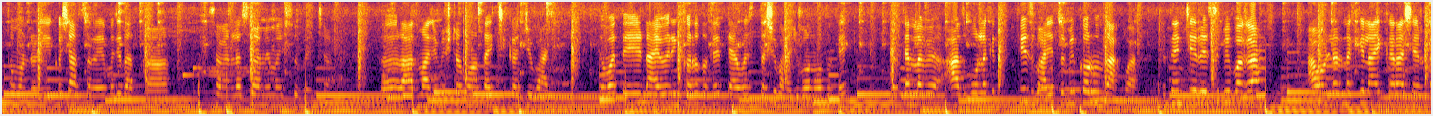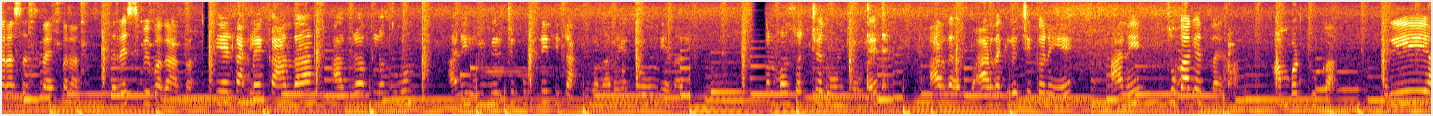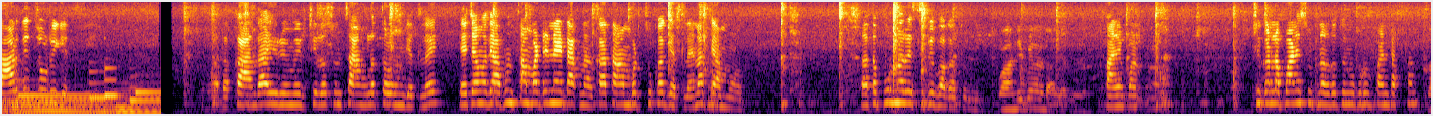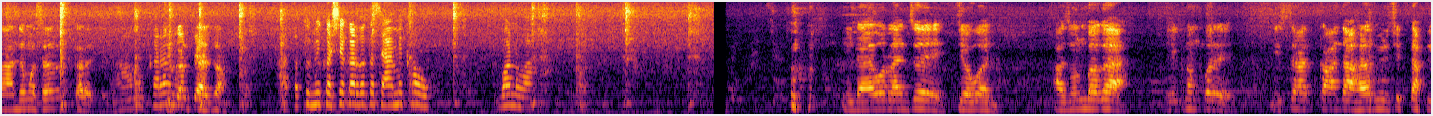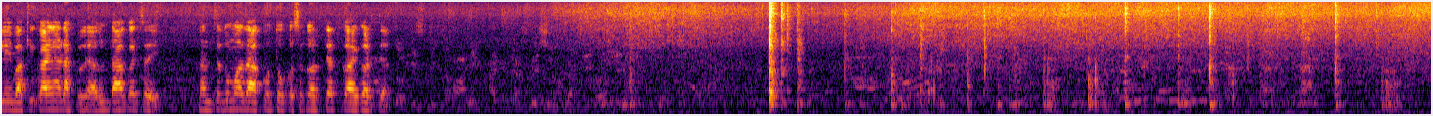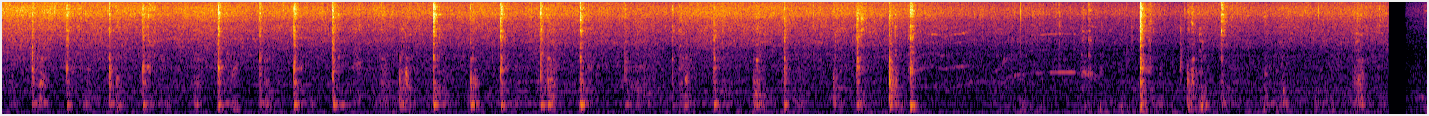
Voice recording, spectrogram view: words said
समर्थ मंडळी कशा सगळे? मजेत आहात का? सगळ्यांना स्वामी माझी शुभेच्छा. तर आज माझे मिस्टर बनवत आहे चिकनची भाजी. तेव्हा ते डायव्हरिंग करत होते त्यावेळेस तशी भाजी बनवत होते. तर त्यांना आज बोलला की तीच भाजी तुम्ही करून दाखवा. तर त्यांची रेसिपी बघा. आवडल्यावर नक्की लाईक करा शेअर करा सबस्क्राईब करा. तर रेसिपी बघा आता. तेल टाकलंय कांदा अद्रक लसूण आणि ही मिरची कुठली ती टाकली बघा. आता हे तळून घेणार आहे. पण स्वच्छ धुवून ठेवलं. अर्धा अर्धा किलो चिकन आहे. आणि चुका घेतलाय हा. आंबट चुका. तरी अर्धीच जोडी घेतली. आता कांदा हिरवी मिरची लसूण चांगलं तळून घेतलंय. याच्यामध्ये आपण टमाटे नाही टाकणार का आता आंबट चुका घेतलाय ना त्यामुळं. आता पूर्ण रेसिपी बघा तुम्ही. पाणी पण पाणी पण चिकनला पाणी सुटणार तर तुम्ही कुठून पाणी टाकता कांदा मसाला करायचं. हा मग करा. चिकन प्यायचा. आता तुम्ही कसे करता तसे आम्ही खाऊ. बनवा. ही लाईनचं आहे जेवण. अजून बघा एक नंबर आहे. निस्त्यात कांदा हळद मिरची टाकली बाकी काय नाही टाकलंय. अजून टाकायचं आहे नंतर तुम्हाला दाखवतो कसं करतात काय करतात.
